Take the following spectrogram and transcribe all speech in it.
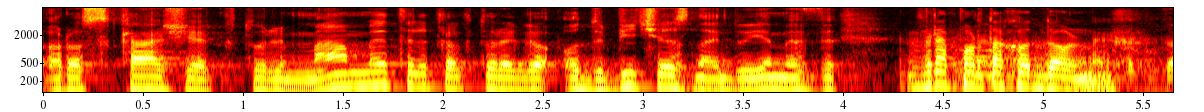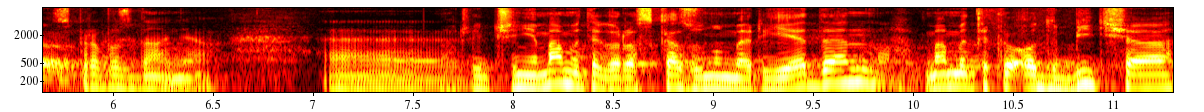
o rozkazie, który mamy, tylko którego odbicie znajdujemy w, w raportach oddolnych, w sprawozdaniach. E... Czyli czy nie mamy tego rozkazu numer jeden, mamy tylko odbicia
